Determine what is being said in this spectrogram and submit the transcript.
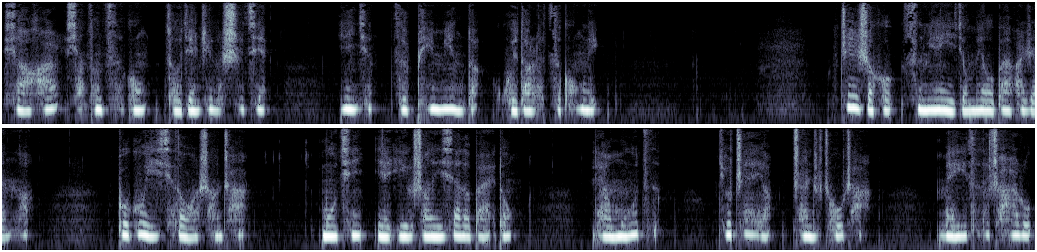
小孩想从子宫走进这个世界，阴茎则拼命的回到了子宫里。这时候，思明已经没有办法忍了，不顾一切的往上插，母亲也一上一下的摆动，两母子就这样站着抽插，每一次的插入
